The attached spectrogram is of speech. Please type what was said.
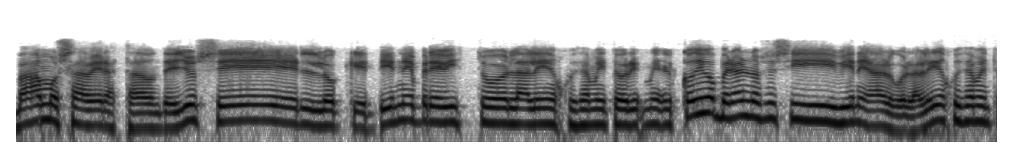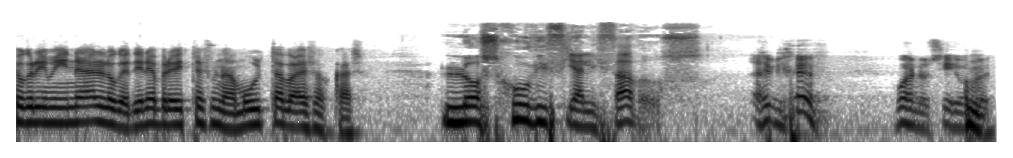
Vamos a ver, hasta donde yo sé lo que tiene previsto la ley de enjuiciamiento criminal. El Código Penal no sé si viene algo. La ley de enjuiciamiento criminal lo que tiene previsto es una multa para esos casos. Los judicializados. bueno, sí, hombre.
